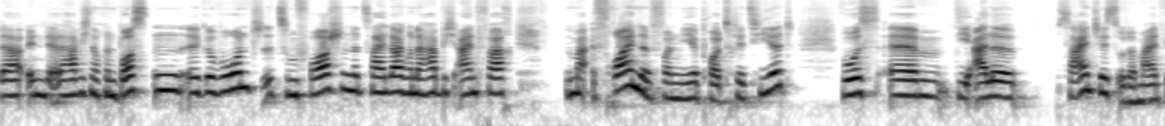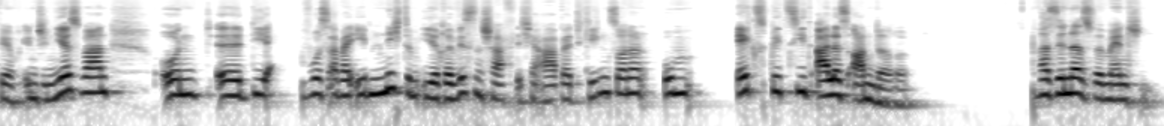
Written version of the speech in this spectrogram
da, da habe ich noch in Boston äh, gewohnt äh, zum Forschen eine Zeit lang und da habe ich einfach Freunde von mir porträtiert, wo es ähm, die alle Scientists oder meinetwegen auch Engineers waren und äh, die, wo es aber eben nicht um ihre wissenschaftliche Arbeit ging, sondern um explizit alles andere. Was sind das für Menschen?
